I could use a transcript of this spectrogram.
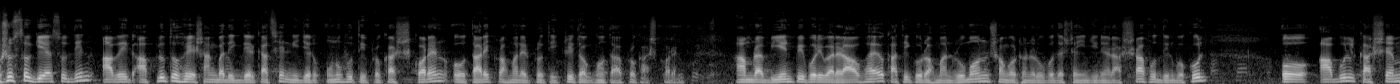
অসুস্থ গিয়াসউদ্দিন আবেগ আপ্লুত হয়ে সাংবাদিকদের কাছে নিজের অনুভূতি প্রকাশ করেন ও তারেক রহমানের প্রতি কৃতজ্ঞতা প্রকাশ করেন। আমরা বিএনপি পরিবারের আহ্বায়ক আতিকুর রহমান রুমন, সংগঠনের উপদেষ্টা ইঞ্জিনিয়ার আশরাফ উদ্দিন বকুল ও আবুল কাশেম,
